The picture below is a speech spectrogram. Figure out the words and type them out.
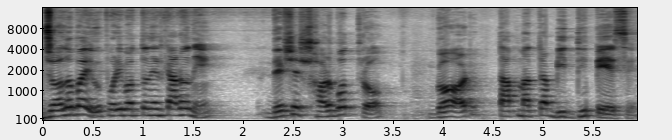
জলবায়ু পরিবর্তনের কারণে দেশের সর্বত্র গড় তাপমাত্রা বৃদ্ধি পেয়েছে।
